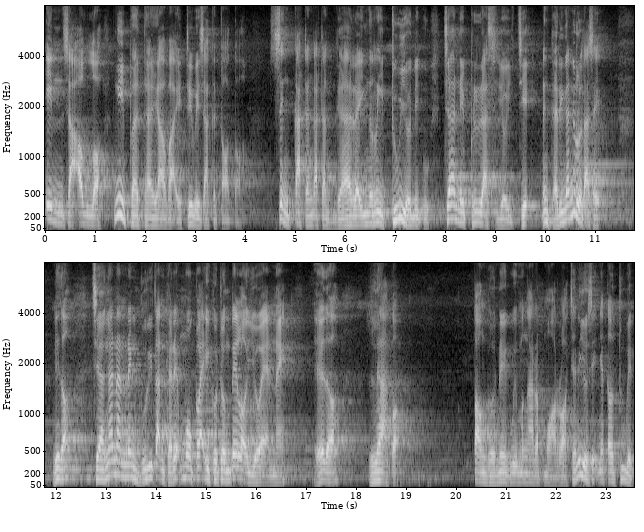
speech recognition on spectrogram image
insya Allah ngibadahi awake dhewe saged tata. Sing kadang-kadang garai ngeridu ya niku, jane beras ya ijik ning garingan niku lho tasik. Gitu. Janganan neng buritan garek mokleki godhong telo yo enek. Gitu. Lah kok tanggane kuwi mengarep mara. Jane yo sik nyekel duit.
